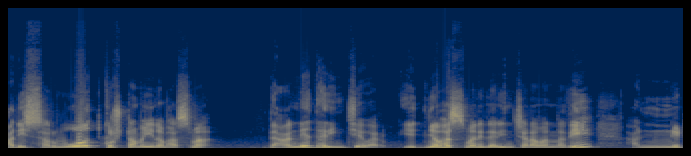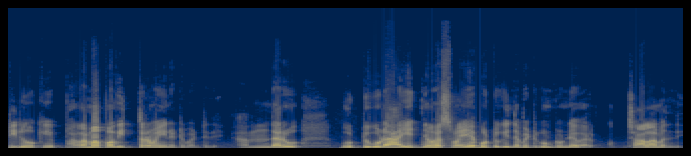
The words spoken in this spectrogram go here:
అది సర్వోత్కృష్టమైన భస్మ. దాన్నే ధరించేవారు. యజ్ఞభస్మని ధరించడం అన్నది అన్నిటిలోకి పరమ పవిత్రమైనటువంటిది. అందరూ బొట్టు కూడా యజ్ఞభస్మయే బొట్టు కింద పెట్టుకుంటుండేవారు చాలామంది.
